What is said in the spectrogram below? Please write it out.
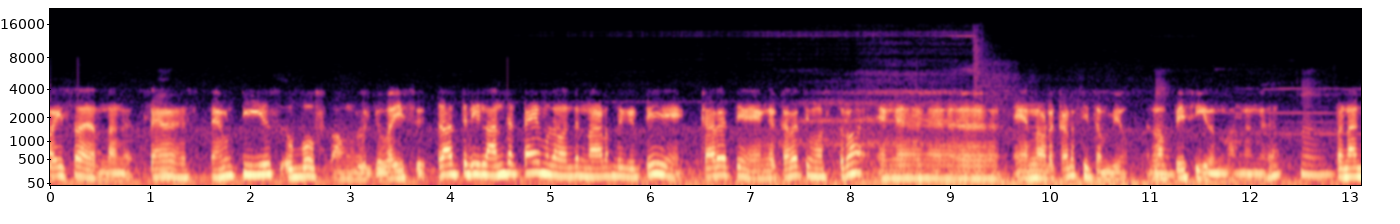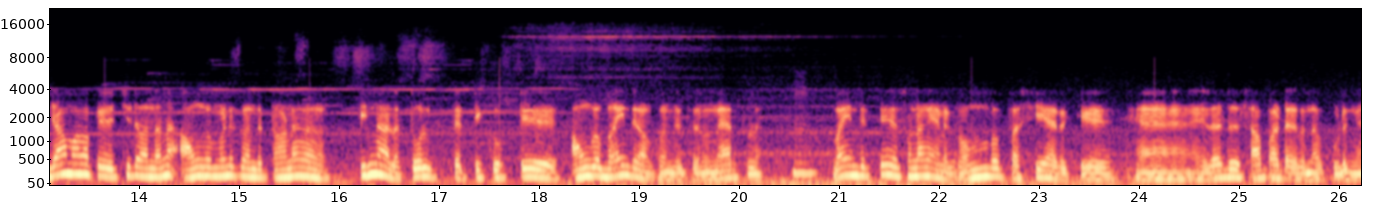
வயசா இருந்தாங்க. செவன்டி இயர்ஸ் உபோஃப் அவங்களுக்கு வயசு. ராத்திரியில அந்த டைம்ல வந்து நடந்துகிட்டு கராத்தி எங்க கராத்தி மாஸ்டரும் எங்க என்னோட கடைசி தம்பியும் எல்லாம் பேசிக்கிட்டு இருந்தாங்க இப்ப நான் ஜாமான்லாம் போய் வச்சுட்டு வந்தோன்னே அவங்க முன்னுக்கு வந்துட்டோன்னே பின்னால தோல் தட்டி கூப்பிட்டு அவங்க பயந்துடும் கொஞ்சம் நேரத்துல பயந்துட்டு சொன்னாங்க எனக்கு ரொம்ப பசியா இருக்கு. ஏதாவது சாப்பாடு இருந்தா கொடுங்க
